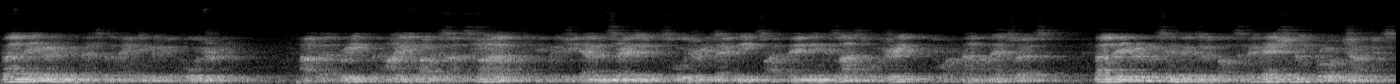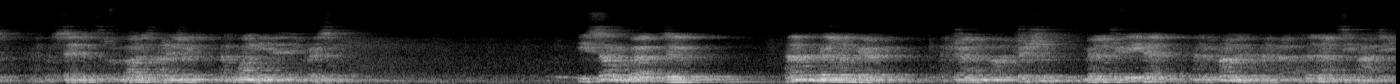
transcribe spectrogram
Van Meegeren confessed the painting to be a forgery. After a brief but highly publicized trial, in which he demonstrated his forgery techniques by painting his last forgery to a panel of experts, Meegeren was convicted of falsification and fraud charges and was sentenced to a modest punishment of one year in prison. He sold work to Hermann Goering Goering, a German politician, military leader, and a prominent member of the Nazi Party.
